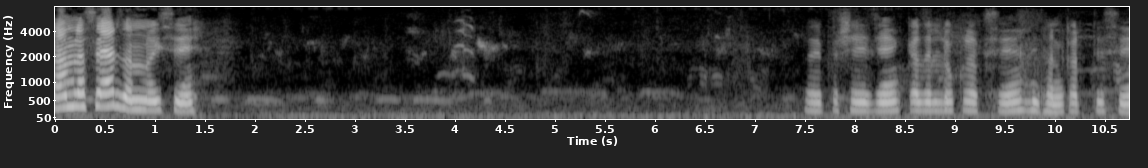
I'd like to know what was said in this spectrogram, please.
কামলা চারজন নইছে তার পাশে এই যে কাজের লোক রাখছে ধান কাটতেছে।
